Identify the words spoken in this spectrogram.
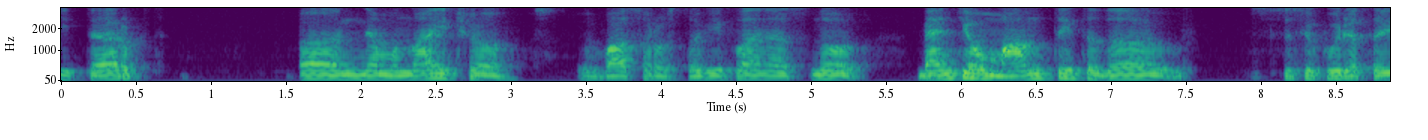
įterpti Nemunaičio vasaros stovyklą, nes, nu, bent jau man tai tada susikūrė tai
